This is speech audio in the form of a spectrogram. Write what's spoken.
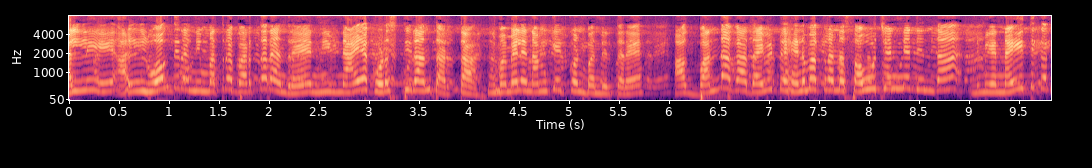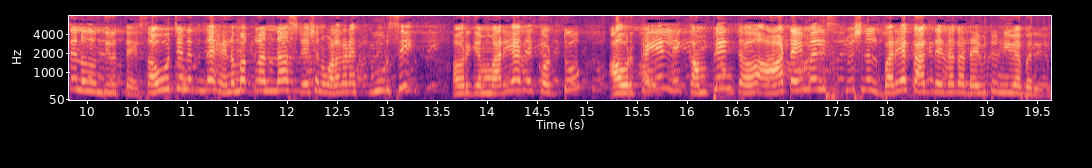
ಅಲ್ಲಿ ಅಲ್ಲಿ ಹೋಗ್ದಿರ ನಿಮ್ಮ ಹತ್ರ ಬರ್ತಾರೆ ಅಂದ್ರೆ ನೀವು ನ್ಯಾಯ ಕೊಡಿಸ್ತೀರಾ ಅಂತ ಅರ್ಥ. ನಿಮ್ಮ ಮೇಲೆ ನಂಬಿಕೆ ಇಟ್ಕೊಂಡು ಬಂದಿರ್ತಾರೆ. ಆಗ ಬಂದಾಗ ದಯವಿಟ್ಟು ಹೆಣ್ಮಕ್ಳನ್ನ ಸೌಜನ್ಯದಿಂದ ನಿಮಗೆ ನೈತಿಕತೆ ಅನ್ನೋದೊಂದಿರುತ್ತೆ. ಸೌಜನ್ಯದಿಂದ ಹೆಣ್ಮಕ್ಳನ್ನ ಸ್ಟೇಷನ್ ಒಳಗಡೆ ಕೂರಿಸಿ ಅವ್ರಿಗೆ ಮರ್ಯಾದೆ ಕೊಟ್ಟು ಅವ್ರ ಕೈಯಲ್ಲಿ ಕಂಪ್ಲೇಂಟ್ ಆ ಟೈಮಲ್ಲಿ ಸಿಚುವೇಶನ್ ಅಲ್ಲಿ ಬರೆಯಕ್ಕಾಗದೆ ಇದ್ದಾಗ ದಯವಿಟ್ಟು ನೀವೇ ಬರೀರಿ.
